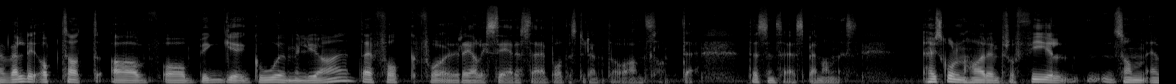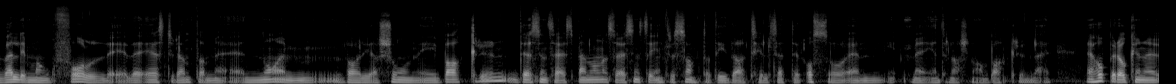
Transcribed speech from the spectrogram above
er veldig opptatt av å bygge gode miljøer der folk får realisere seg, både studenter og ansatte. Det syns jeg er spennende. Høgskolen har en profil som er veldig mangfoldig. Det er studenter med enorm variasjon i bakgrunn. Det syns jeg er spennende, så jeg syns det er interessant at de da tilsetter også en med internasjonal bakgrunn der. Jeg håper å kunne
